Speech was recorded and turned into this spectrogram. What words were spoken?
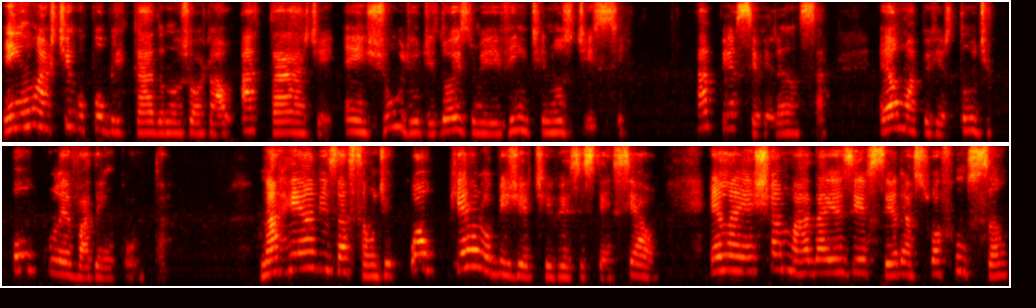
em um artigo publicado no jornal A Tarde, em julho de 2020, nos disse: a perseverança é uma virtude pouco levada em conta. Na realização de qualquer objetivo existencial, ela é chamada a exercer a sua função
